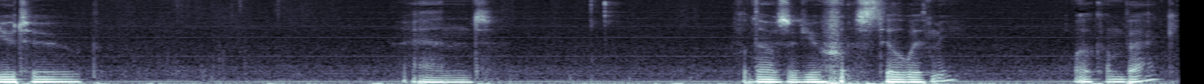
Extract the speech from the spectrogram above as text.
YouTube, and for those of you who are still with me, welcome back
